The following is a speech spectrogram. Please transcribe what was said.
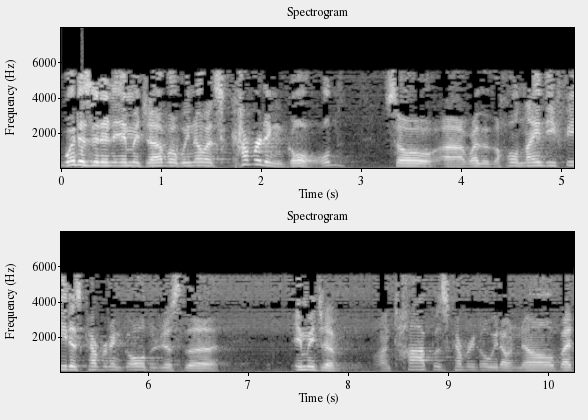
what is it an image of? Well, we know it's covered in gold. So uh, whether the whole 90 feet is covered in gold or just the image of on top was covered in gold, we don't know. But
